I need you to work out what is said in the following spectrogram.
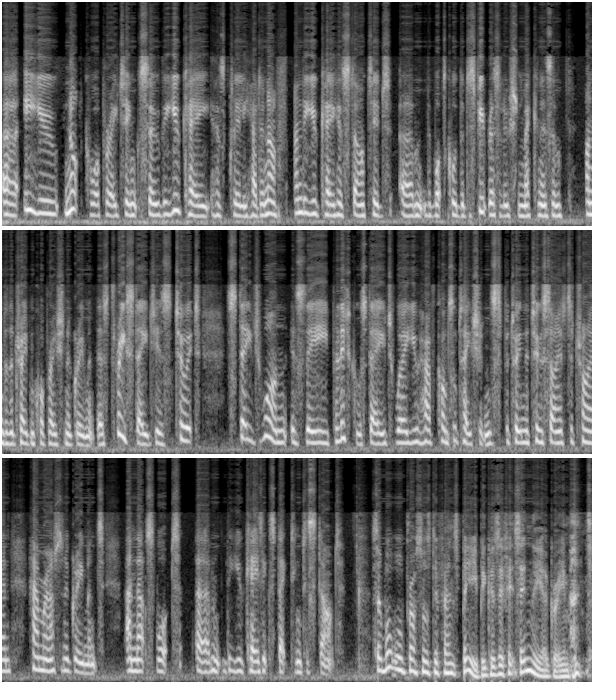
Uh, EU not cooperating, so the UK has clearly had enough, and the UK has started um, the, what's called the dispute resolution mechanism under the Trade and Cooperation Agreement. There's three stages to it. Stage one is the political stage where you have consultations between the two sides to try and hammer out an agreement, and that's what um, the UK is expecting to start. So what will Brussels' defence be? Because if it's in the agreement,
